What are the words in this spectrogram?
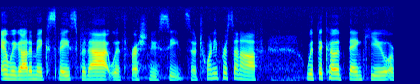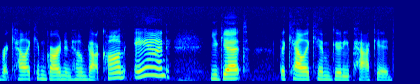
and we got to make space for that with fresh new seeds. So 20% off with the code thank you over at CaliKimGardenandHome.com and you get the CaliKim goodie package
